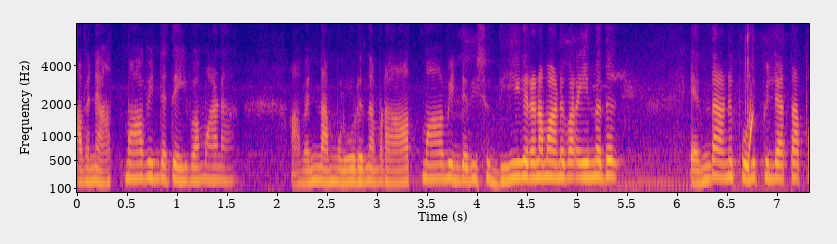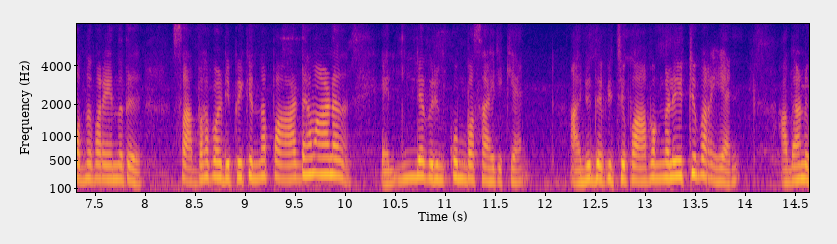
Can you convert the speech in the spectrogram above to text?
അവൻ ആത്മാവിന്റെ ദൈവമാണ്. അവൻ നമ്മളോട് നമ്മുടെ ആത്മാവിന്റെ വിശുദ്ധീകരണമാണ് പറയുന്നത്. എന്താണ് പുളിപ്പില്ലാത്ത അപ്പം എന്ന് പറയുന്നത്? സഭ പഠിപ്പിക്കുന്ന പാഠമാണ് എല്ലാവരും കുമ്പസാരിക്കാൻ അനുദപിച്ച് പാപങ്ങളേറ്റു പറയാൻ അതാണ്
